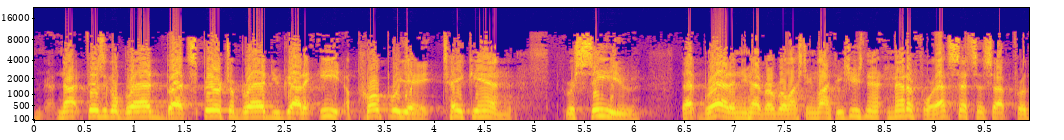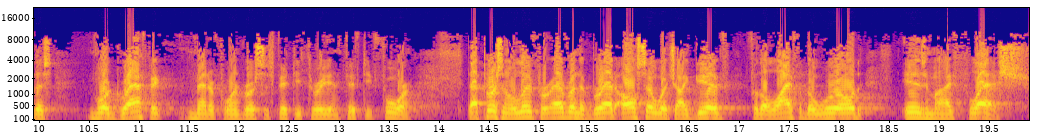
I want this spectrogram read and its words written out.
Not physical bread, but spiritual bread you've got to eat, appropriate, take in, receive that bread and you have everlasting life. He's using that metaphor. That sets us up for this more graphic metaphor in verses 53 and 54. That person will live forever and the bread also which I give for the life of the world is my flesh.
